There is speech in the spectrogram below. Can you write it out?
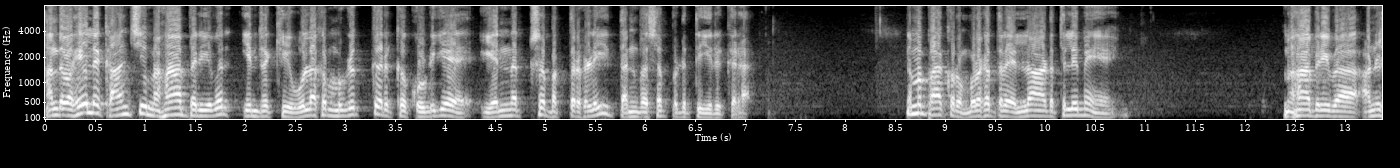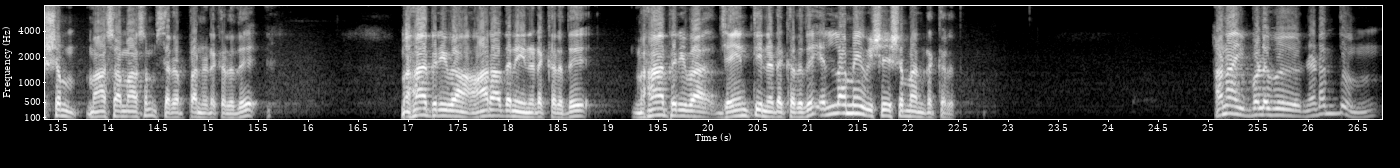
அந்த வகையில காஞ்சி மகா பெரியவர் இன்றைக்கு உலகம் முழுக்க இருக்கக்கூடிய எண்ணற்ற பக்தர்களை தன்வசப்படுத்தி இருக்கிறார். நம்ம பார்க்கிறோம் உலகத்துல எல்லா இடத்துலையுமே மகாபிரிவா அனுஷம் மாசா மாசம் சிறப்பா நடக்கிறது. மகாபிரிவா ஆராதனை நடக்கிறது. மகாபிரிவா ஜெயந்தி நடக்கிறது. எல்லாமே விசேஷமா நடக்கிறது. ஆனா இவ்வளவு நடந்தும்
